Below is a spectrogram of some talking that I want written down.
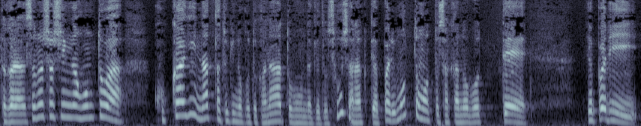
だからその初心が本当は国会議員になった時のことかなと思うんだけどそうじゃなくてやっぱりもっともっと遡ってやっぱり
